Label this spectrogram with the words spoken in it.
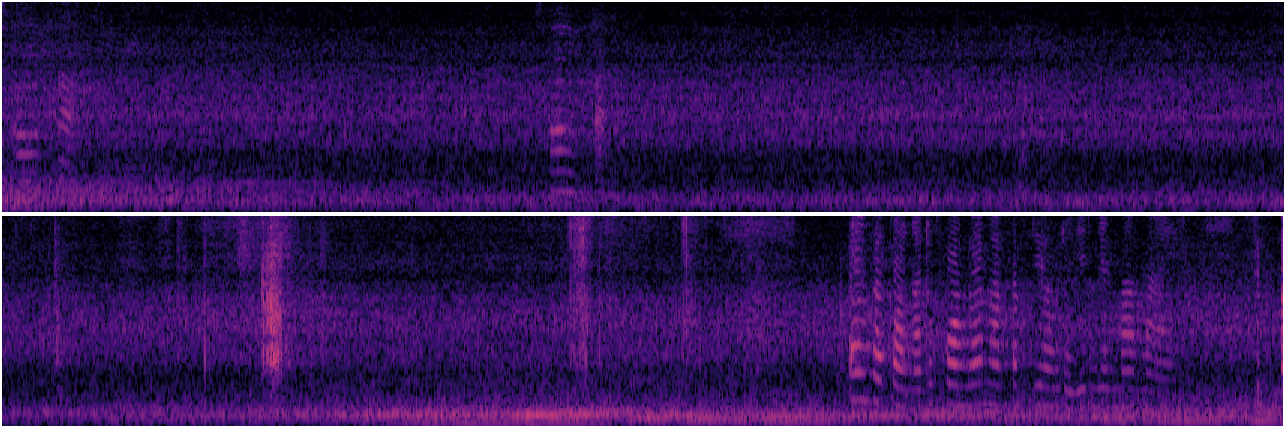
ใช่ค่ะ ใช่ค่ะแป้งไปก่อนนะทุกคนแวะมาแป๊บเดียวเดี๋ยวเย็นๆมาใหม่สิบแป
